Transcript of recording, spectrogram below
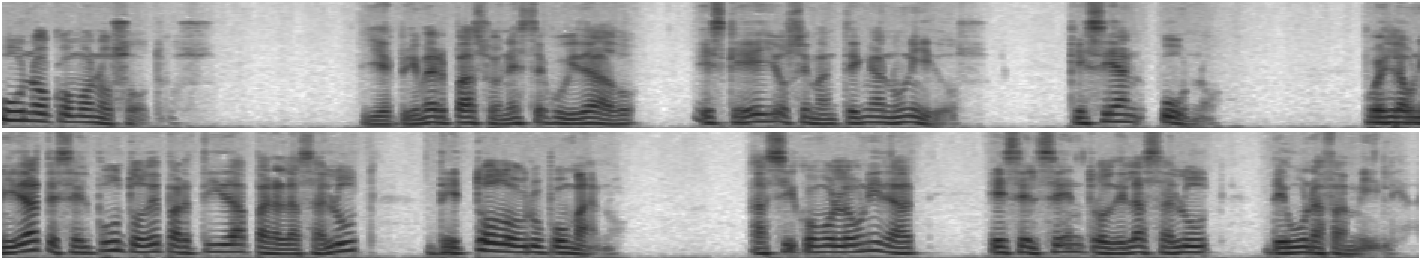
uno como nosotros. Y el primer paso en este cuidado es que ellos se mantengan unidos, que sean uno, pues la unidad es el punto de partida para la salud de todo grupo humano, así como la unidad es el centro de la salud de una familia.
